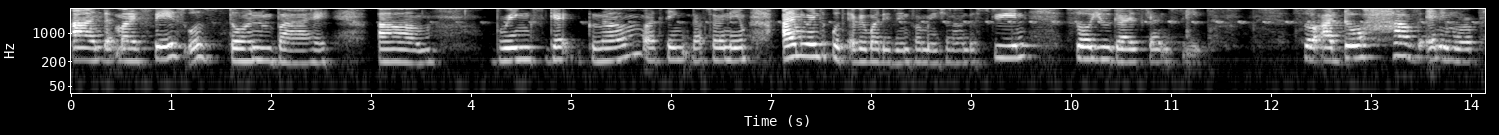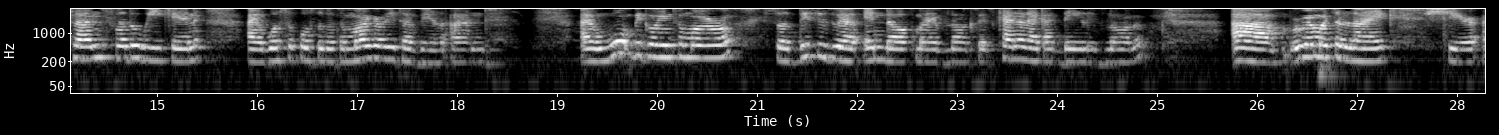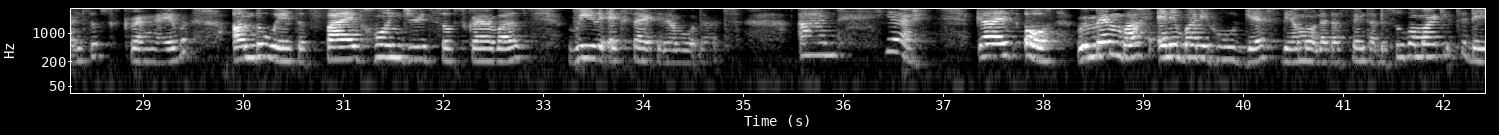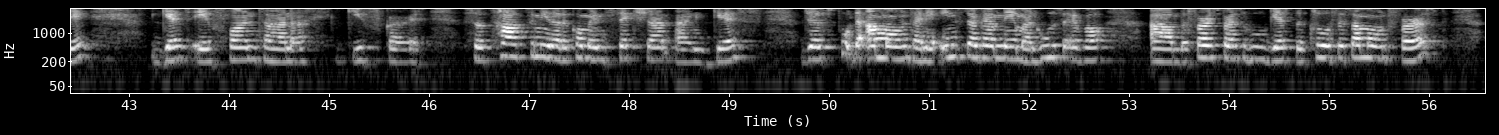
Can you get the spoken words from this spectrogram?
And my face was done by um brings get glam i think that's her name. I'm going to put everybody's information on the screen so you guys can see it. So i don't have any more plans for the weekend. I was supposed to go to margaritaville and i won't be going tomorrow. So this is where i'll end off my vlog. So it's kind of like a daily vlog. Um remember to like share and subscribe. On the way to 500 subscribers really excited about that. And yeah. Guys oh remember anybody who guessed the amount that i spent at the supermarket today get a fontana gift card. So talk to me in the comment section and guess. Just put the amount and your instagram name and whosoever um, the first person who gets the closest amount first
